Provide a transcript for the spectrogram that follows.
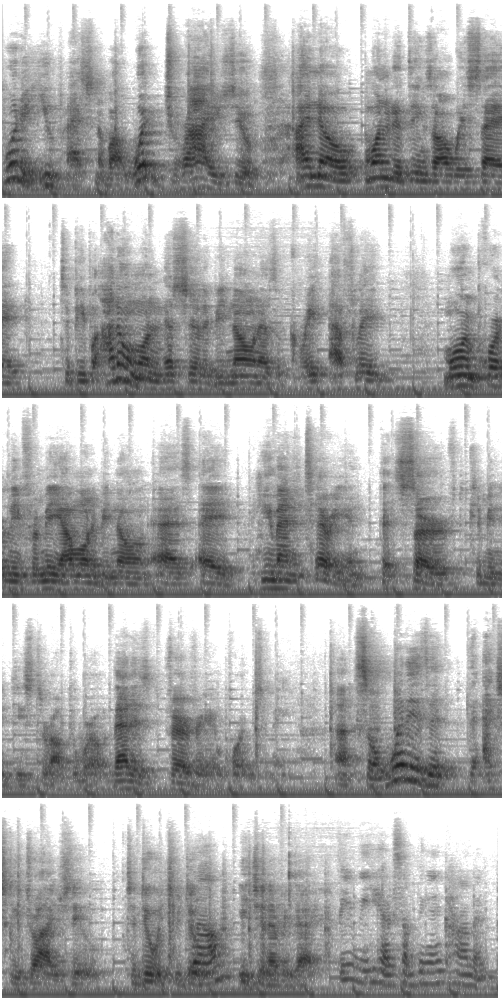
what are you passionate about? What drives you? I know one of the things I always say to people, I don't want to necessarily be known as a great athlete. More importantly for me, I want to be known as a humanitarian that served communities throughout the world. That is very, very important to me. Uh, so, what is it that actually drives you to do what you do Well- each and every day? See, we have something in common.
